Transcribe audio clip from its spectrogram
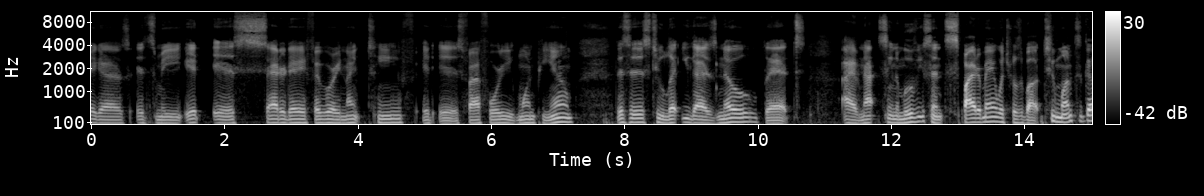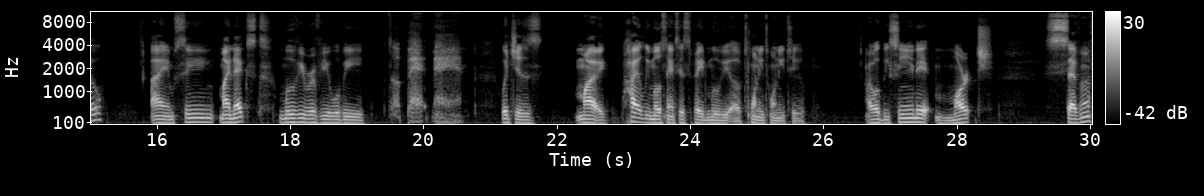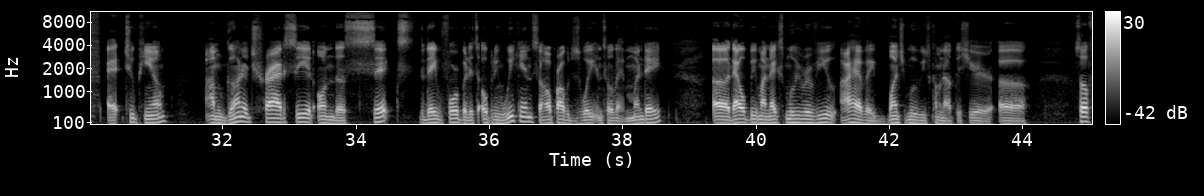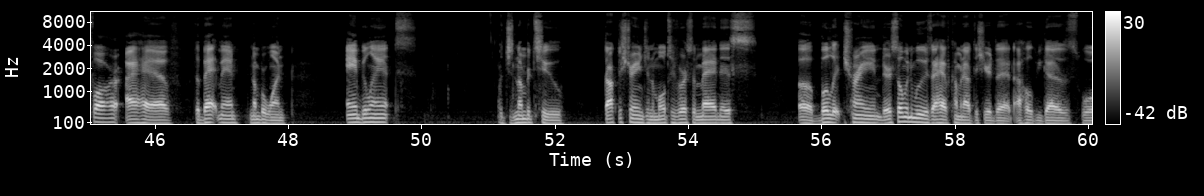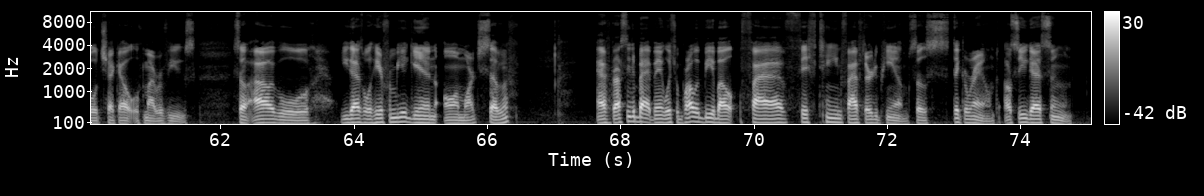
Hey guys, it's me. It is Saturday, February 19th. It is 5:41 p.m. This is to let you guys know that I have not seen a movie since Spider-Man, which was about 2 months ago. I am seeing my next movie review will be The Batman, which is my highly most anticipated movie of 2022. I will be seeing it March 7th at 2 p.m. I'm gonna try to see it on the 6th, the day before, but it's opening weekend, so I'll probably just wait until that Monday. Uh, that will be my next movie review. I have a bunch of movies coming out this year. Uh, so far, I have The Batman, number one, Ambulance, which is number two, Doctor Strange and the Multiverse of Madness, uh, Bullet Train. There's so many movies I have coming out this year that I hope you guys will check out with my reviews. So I will, you guys will hear from me again on March 7th after I see the Batman, which will probably be about 5 15, 5 30 p.m. So stick around. I'll see you guys soon.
